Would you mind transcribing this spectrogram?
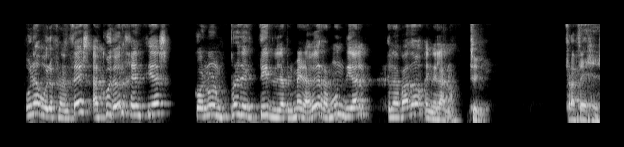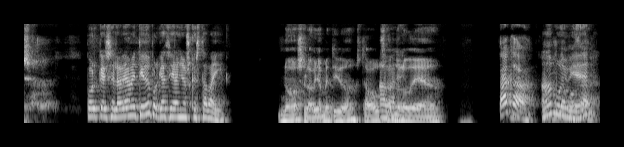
Un abuelo francés acude a urgencias con un proyectil de la Primera Guerra Mundial clavado en el ano. No, se lo había metido. Estaba usando vale. lo de. ¡Taca! Ah, muy bien.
